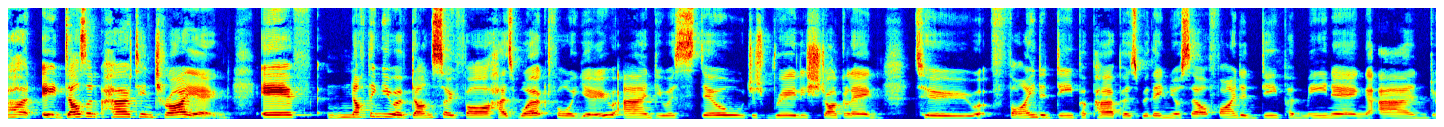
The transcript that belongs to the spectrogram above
but it doesn't hurt in trying. If nothing you have done so far has worked for you and you are still just really struggling to find a deeper purpose within yourself, find a deeper meaning and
